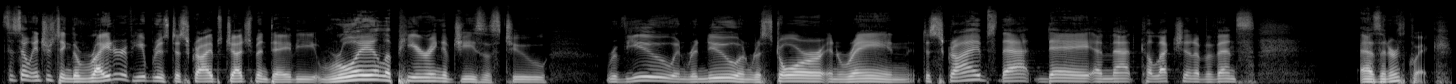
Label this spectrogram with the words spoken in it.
This is so interesting. The writer of Hebrews describes Judgment Day, the royal appearing of Jesus to review and renew and restore and reign, describes that day and that collection of events as an earthquake.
